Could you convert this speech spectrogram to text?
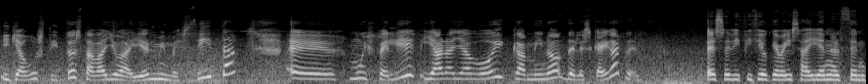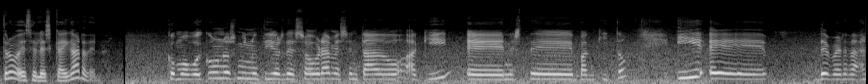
y qué a gustito. Estaba yo ahí en mi mesita, eh, muy feliz y ahora ya voy camino del Sky Garden. Ese edificio que veis ahí en el centro es el Sky Garden. Como voy con unos minutillos de sobra, me he sentado aquí en este banquito y eh, de verdad,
